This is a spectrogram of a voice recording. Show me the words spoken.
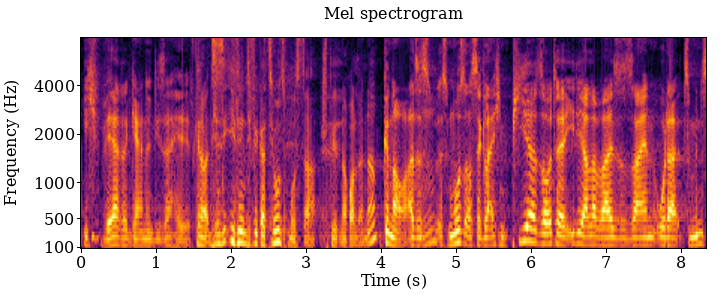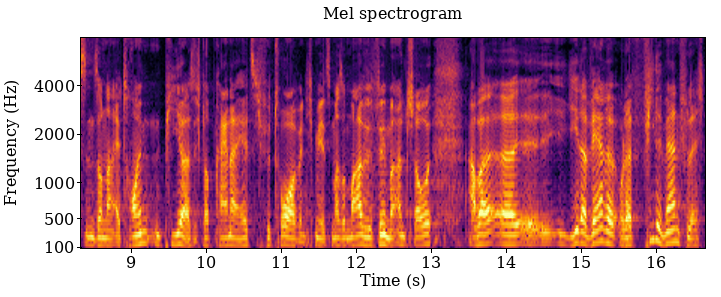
ich wäre gerne dieser Held. Genau, dieses Identifikationsmuster spielt eine Rolle, ne? Genau, also mhm. es, es muss aus der gleichen Peer, sollte er idealerweise sein, oder zumindest in so einer erträumten Peer. Also ich glaube, keiner hält sich für Thor, wenn ich mir jetzt mal so Marvel-Filme anschaue. Aber äh, jeder wäre, oder viele wären vielleicht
